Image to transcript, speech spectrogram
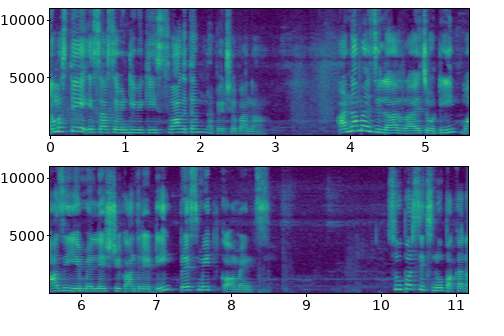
నమస్తే ఎస్ఆర్ సెవెన్ టీవీకి స్వాగతం. నా పేరు శబానా అన్నమయ్య జిల్లా రాయచోటి మాజీ MLA Srikanth Reddy press meet comments. Super సిక్స్ను పక్కన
